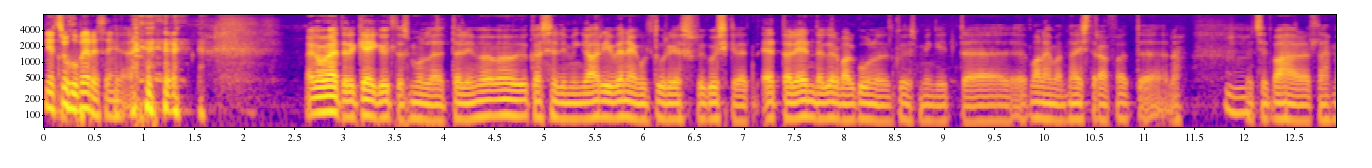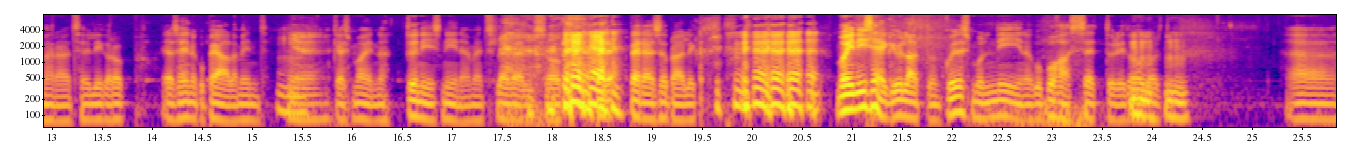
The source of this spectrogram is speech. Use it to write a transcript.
nii et suhu perse. aga ma mäletan, et keegi ütles mulle, et oli, kas see oli mingi Hari Vene Kultuurikeskus või kuskil, et, et ta oli enda kõrval kuulnud, et kuidas mingid äh, vanemad naisterahvad äh, noh, Mhm. ütlesid vahele, et lähme ära, et see oli liiga ropp ja see nagu peale mind, Mhm. jah, kes ma olin noh, Tõnis Niinemets level so pere, peresõbralik. ma olin isegi üllatunud, kuidas mul nii nagu puhas set tuli tookord Mhm. äh,.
